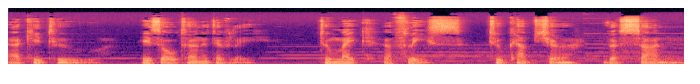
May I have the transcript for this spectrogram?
Akitu is alternatively to make a fleece to capture the sun,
